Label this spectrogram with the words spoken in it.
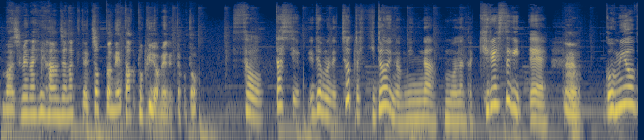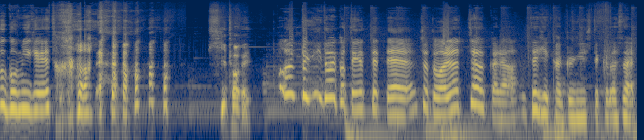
真面目な批判じゃなくて、ちょっとネタっぽく読めるってこと？そうだしでもねちょっとひどいのみんなもうなんか切れすぎてうん。ゴミオブゴミゲーとか ひどい。本当にひどいこと言っててちょっと笑っちゃうからぜひ確認してください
